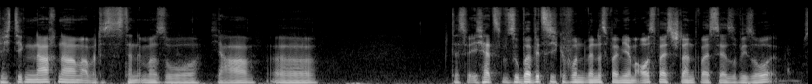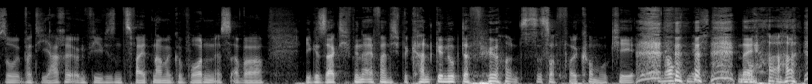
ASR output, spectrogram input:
richtigen Nachnamen, aber das ist dann immer so, ja, äh, deswegen, ich hätte es super witzig gefunden, wenn es bei mir im Ausweis stand, weil es ja sowieso so über die Jahre irgendwie wie so ein Zweitname geworden ist. Aber wie gesagt, ich bin einfach nicht bekannt genug dafür und es ist auch vollkommen okay. Noch nicht. naja.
